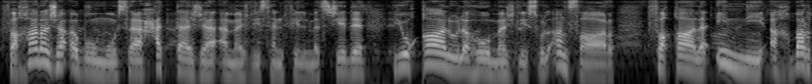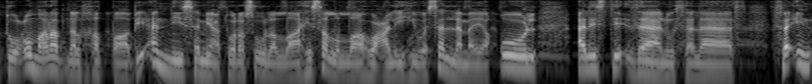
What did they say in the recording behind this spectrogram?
فخرج أبو موسى حتى جاء مجلسا في المسجد يقال له مجلس الأنصار فقال إني أخبرت عمر بن الخطاب أني سمعت رسول الله صلى الله عليه وسلم يقول الاستئذان ثلاث فإن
